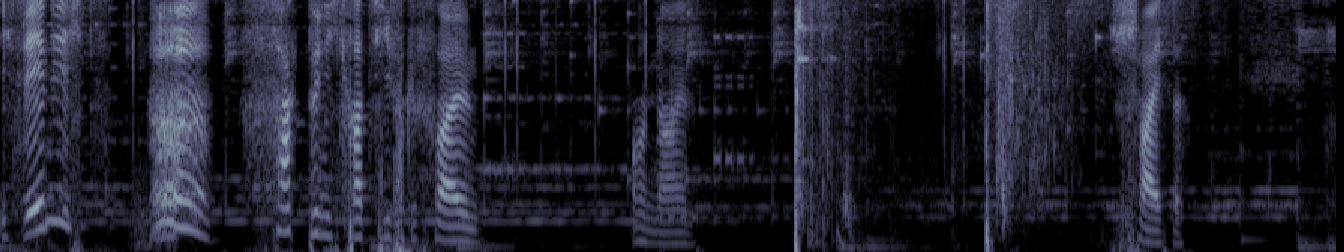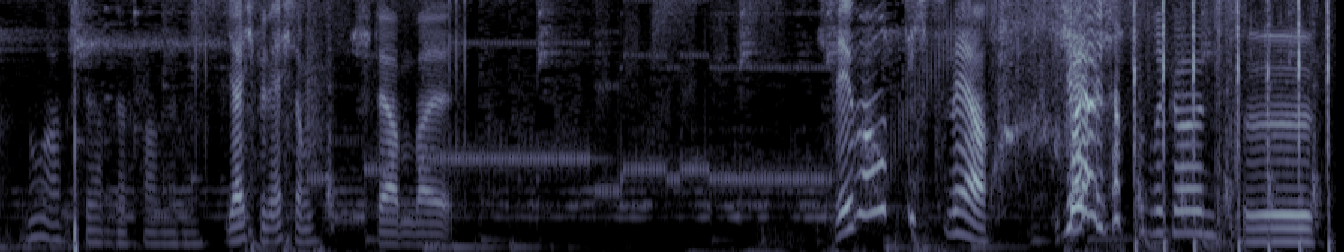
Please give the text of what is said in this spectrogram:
Ich sehe nichts. Fuck, bin ich gerade tief gefallen. Oh nein. Scheiße. Nur am Sterben der Fahrräder. Ja, ich bin echt am Sterben, weil... Ich sehe überhaupt nichts mehr. Ich Ja, weiß ich hab schon gekannt. Äh.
